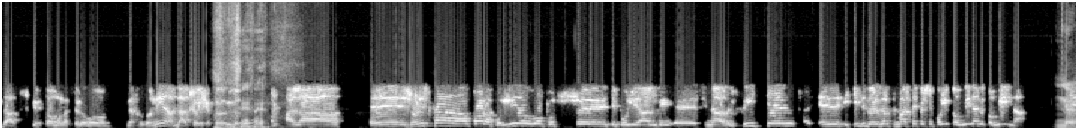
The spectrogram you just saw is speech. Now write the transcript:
εντάξει, σκεφτόμουν, ξέρω εγώ, την αυτοκτονία. Εντάξει, όχι, αυτό δεν το πούμε. αλλά ε, ζωρίστηκα πάρα πολύ, όπως και πολλοί άλλοι ε, συνάδελφοι. Και ε, εκείνη την περίοδο, αν θυμάστε, έπεσε πολύ το μήνα με το μήνα. Ναι. Ε,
